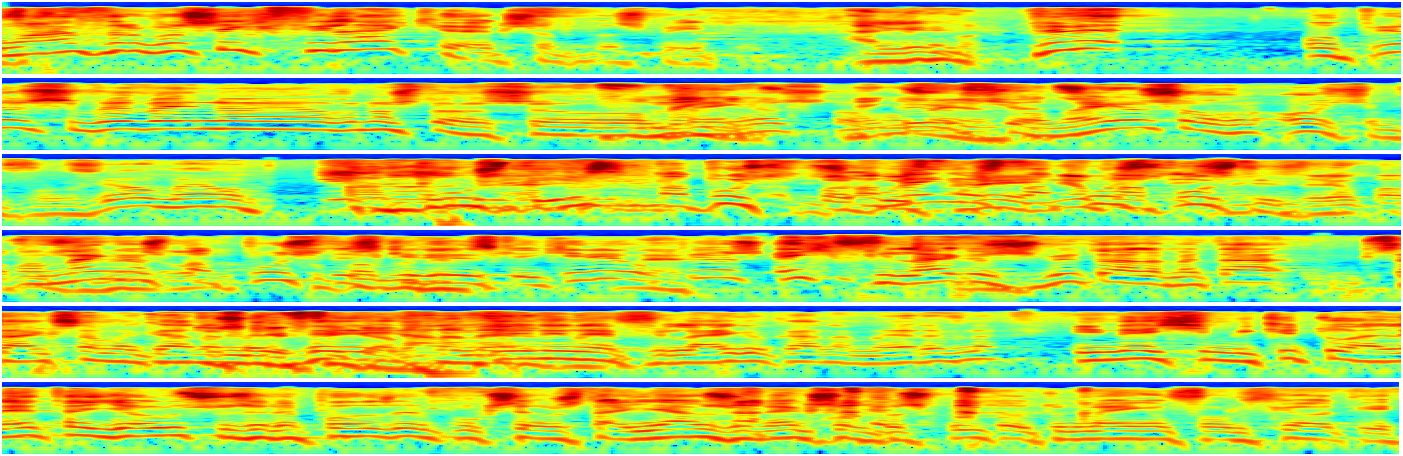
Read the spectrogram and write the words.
Ο άνθρωπος έχει φυλάκιο έξω από το σπίτι του. Αλίμονο. Βέβαια, ο οποίος βέβαια είναι γνωστός. Ο Μένιος. Μένιος, ο Μένιος οποίος- Φουρτιώτης. Ο Μένιος, ο- όχι Φουρτιώ, ο Παπούστης. Παπούστης. Ο Παπούστης, Μένιος ναι, είναι ο Παπούστης. Παπούστης, ρε, ο Ο Παπούστης, Μένιος ναι, ο- Παπούστης, του κυρίες Παπούστης. και κύριοι, ο Ναι. οποίος έχει φυλάκιο στο σπίτι του, αλλά μετά ψάξαμε, κάναμε. Δεν, σκεφτήκαμε. δεν είναι φυλάκιο, κάναμε έρευνα. Είναι χημική τουαλέτα για όλους τους ρεπόρτερ που ξεροσταλιάζουν έξω από το σπίτι του Μένιου Φορτιώτη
